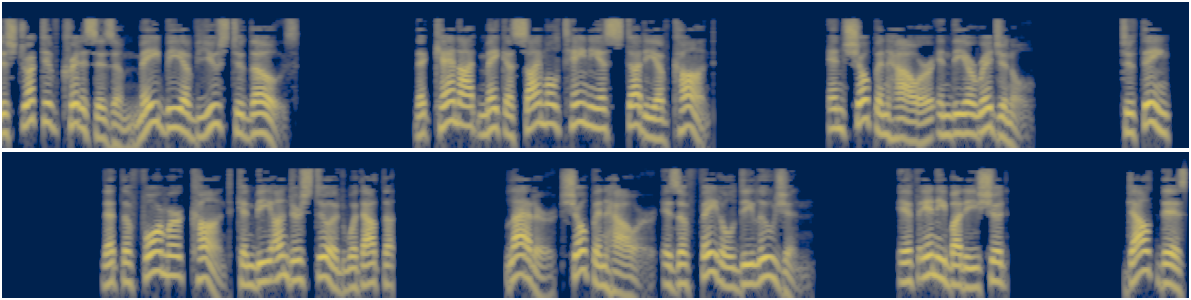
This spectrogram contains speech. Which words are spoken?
Destructive criticism may be of use to those that cannot make a simultaneous study of Kant and Schopenhauer in the original. To think that the former Kant can be understood without the latter Schopenhauer is a fatal delusion. If anybody should doubt this,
